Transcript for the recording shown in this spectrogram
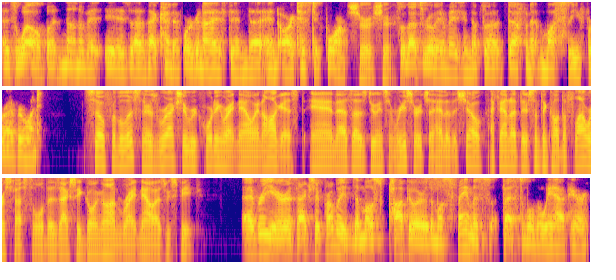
as well, but none of it is uh, that kind of organized and uh, and artistic form. Sure, sure. So that's really amazing. That's a definite must see for everyone. So for the listeners, we're actually recording right now in August, and as I was doing some research ahead of the show, I found out there's something called the Flowers Festival that is actually going on right now as we speak. Every year, it's actually probably the most popular, the most famous festival that we have here.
